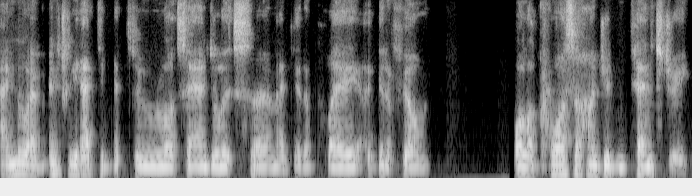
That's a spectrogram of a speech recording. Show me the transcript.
I knew I eventually had to get to Los Angeles, uh, and I did a play, I did a film called Across 110th Street.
